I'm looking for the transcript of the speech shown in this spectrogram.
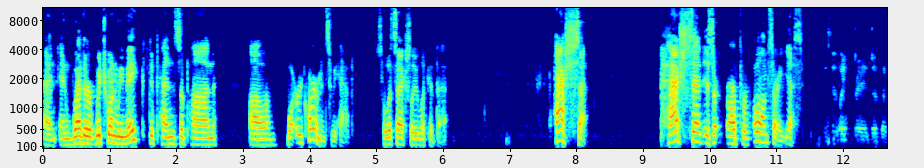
and and whether which one we make depends upon um, what requirements we have. So let's actually look at that. Hash set hash set is our, our oh i'm sorry yes. Is it like random? Like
